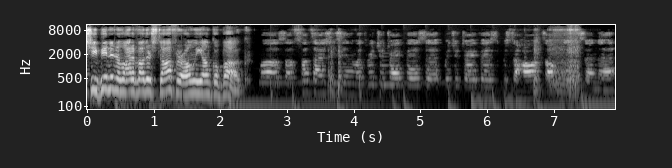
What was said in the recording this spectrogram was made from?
she been in a lot of other stuff or only Uncle Buck? Well, so sometimes she's in with Richard Dreyfuss, uh, Richard Dreyfuss, Mr. Holland's Opus, and uh,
